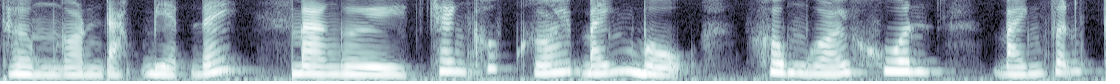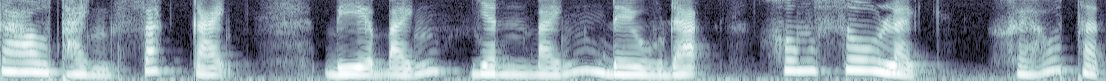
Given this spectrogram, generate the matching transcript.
thơm ngon đặc biệt đấy. Mà người tranh khúc gói bánh bộ, không gói khuôn, bánh vẫn cao thành sắc cạnh. Bìa bánh, nhân bánh đều đặn, không xô lệch, khéo thật.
